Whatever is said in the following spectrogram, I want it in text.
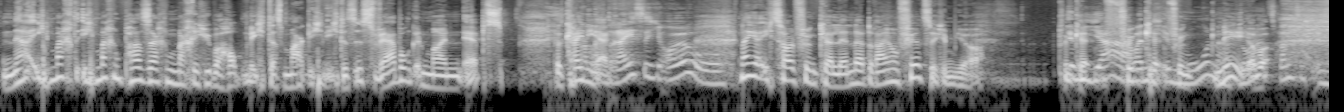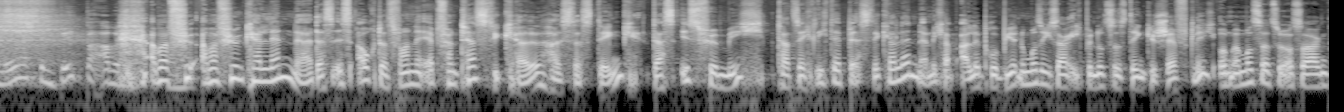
Na, ich mache ich mach ein paar Sachen, mache ich überhaupt nicht. Das mag ich nicht. Das ist Werbung in meinen Apps. Das kann ich nicht. Aber er- 30 Euro. Naja, ich zahle für einen Kalender 43 im Jahr. Für Im Ka- Jahr, für aber nicht im für Monat. Nee, aber, 29 im Monat für ein Bildbearbeitung. aber, für, aber für einen Kalender, das ist auch, das war eine App Fantastical, heißt das Ding. Das ist für mich tatsächlich der beste Kalender. Und ich habe alle probiert. Nun muss ich sagen, ich benutze das Ding geschäftlich. Und man muss dazu auch sagen,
